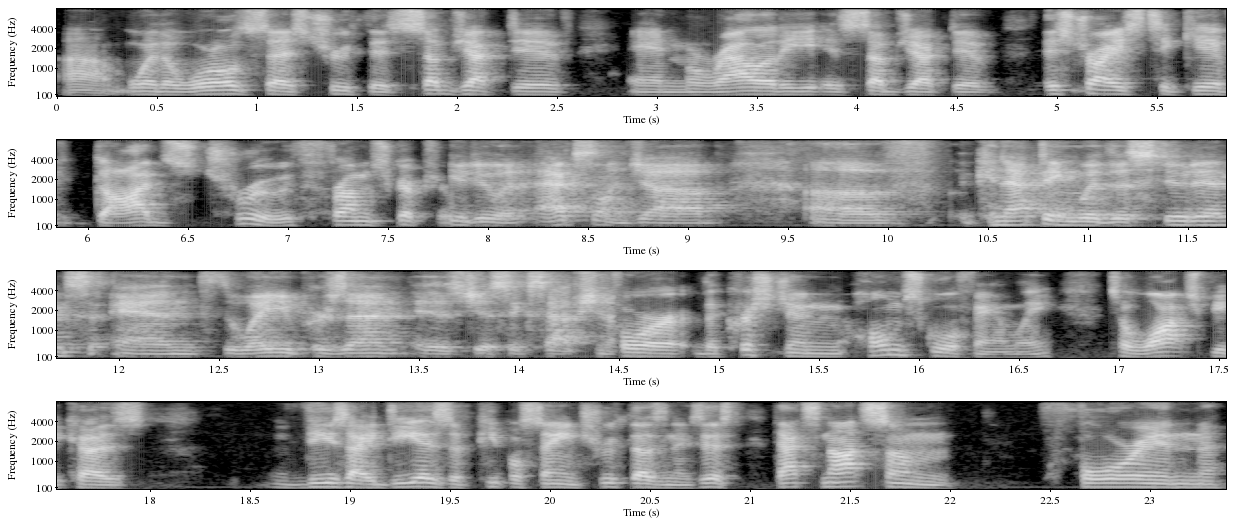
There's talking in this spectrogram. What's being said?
um, where the world says truth is subjective and morality is subjective. This tries to give God's truth from Scripture. You do an excellent job of connecting with the students, and the way you present is just exceptional. For the Christian homeschool family to watch, because these ideas of people saying truth doesn't exist, that's not some foreign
